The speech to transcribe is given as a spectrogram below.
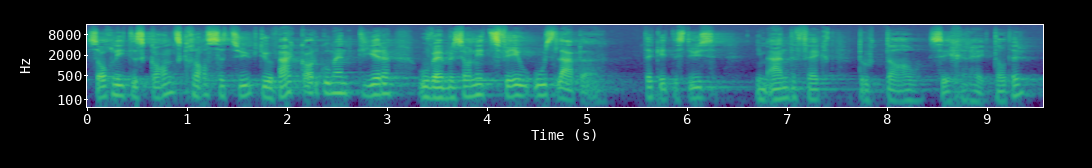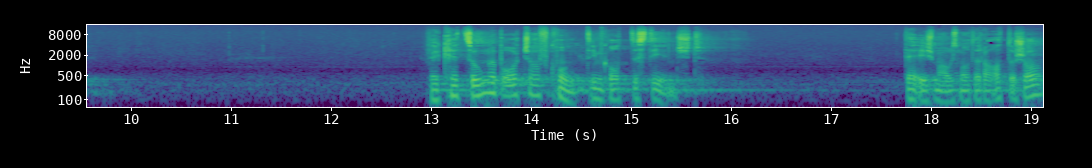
so ein bisschen das ganz krasse Zeug wegargumentieren und wenn wir so nicht zu viel ausleben, dann gibt es uns im Endeffekt brutal Sicherheit, oder? Wenn keine Zungenbotschaft kommt im Gottesdienst, dann ist man als Moderator schon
